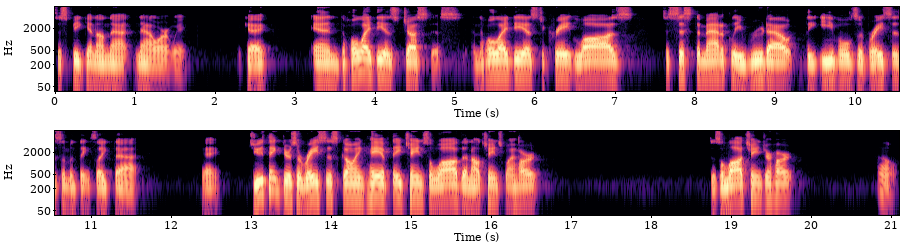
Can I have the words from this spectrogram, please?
to speak in on that now, aren't we? Okay? And the whole idea is justice. And the whole idea is to create laws to systematically root out the evils of racism and things like that. Okay? Do you think there's a racist going, hey, if they change the law, then I'll change my heart? Does the law change your heart? No.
